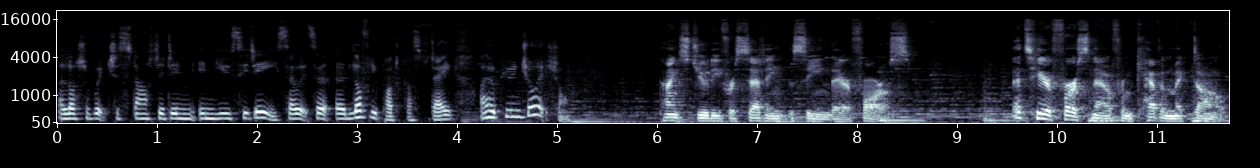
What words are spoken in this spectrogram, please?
a lot of which has started in, in UCD. So it's a, a lovely podcast today. I hope you enjoy it, Sean. Thanks, Judy, for setting the scene there for us. Let's hear first now from Kevin McDonnell,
